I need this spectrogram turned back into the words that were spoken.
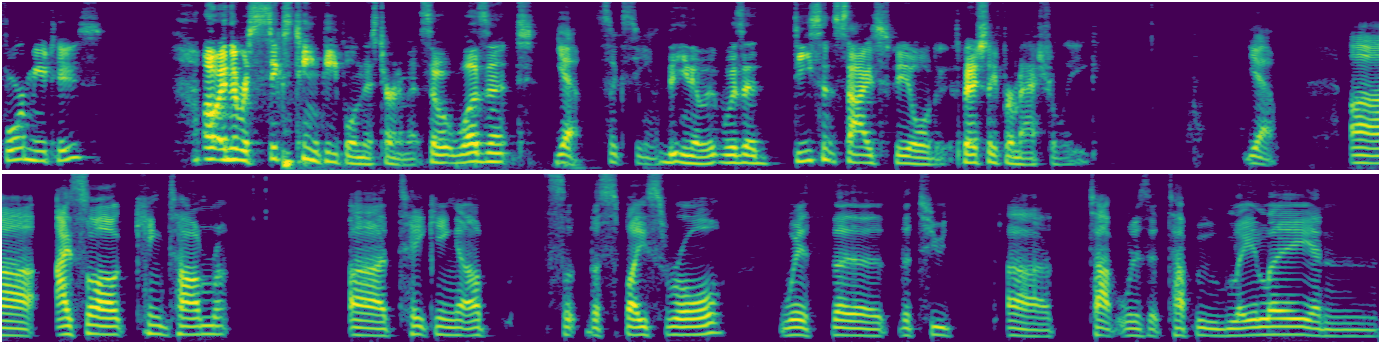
four Mewtwo's. Oh, and there were 16 people in this tournament, so it wasn't. Yeah, sixteen. You know, it was a decent sized field, especially for Master League. Yeah. Uh, I saw King Tom, uh, taking up the spice role with the the two uh top. What is it? Tapu Lele and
